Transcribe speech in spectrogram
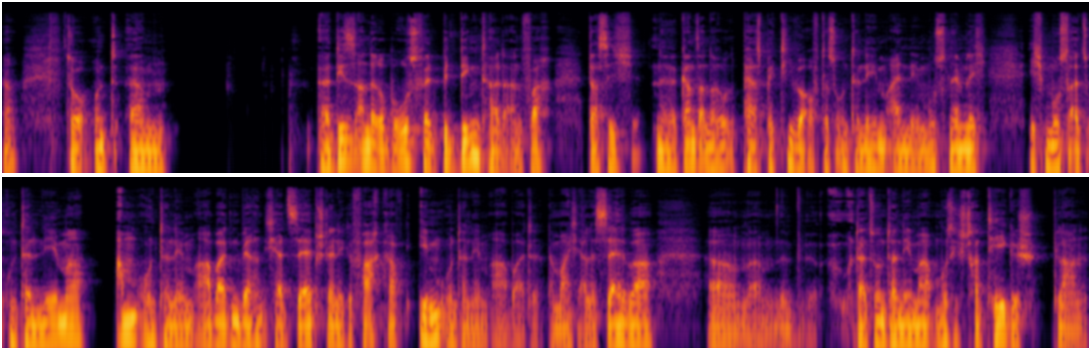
Ja? So, und ähm, äh, dieses andere Berufsfeld bedingt halt einfach, dass ich eine ganz andere Perspektive auf das Unternehmen einnehmen muss, nämlich ich muss als Unternehmer am Unternehmen arbeiten, während ich als selbstständige Fachkraft im Unternehmen arbeite. Da mache ich alles selber, und als Unternehmer muss ich strategisch planen.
